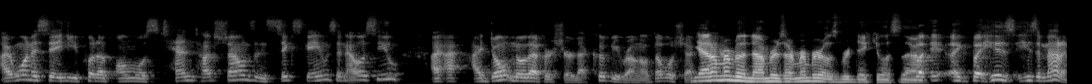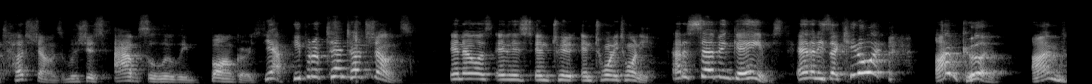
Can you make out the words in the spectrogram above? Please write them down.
I want to say he put up almost 10 touchdowns in six games in LSU. I, I, I don't know that for sure. That could be wrong. I'll double check. Yeah, I don't remember the numbers. I remember it was ridiculous though. But it, like, but his his amount of touchdowns was just absolutely bonkers. Yeah, he put up 10 touchdowns in LS in his in, in 2020 out of seven games. And then he's like, you know what? I'm good. I'm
